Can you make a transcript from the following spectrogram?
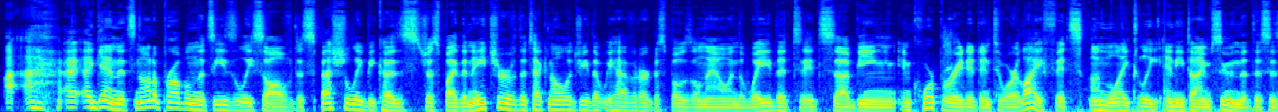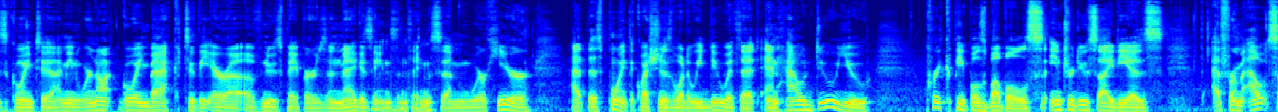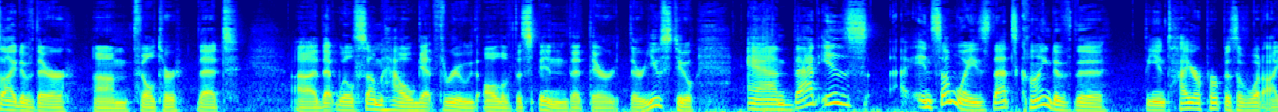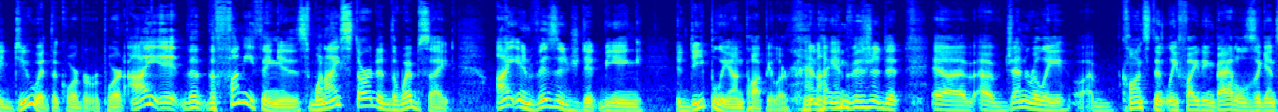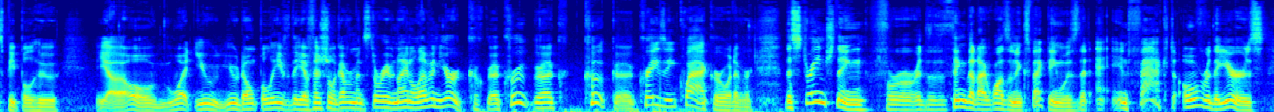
I, I, again, it's not a problem that's easily solved, especially because just by the nature of the technology that we have at our disposal now and the way that it's uh, being incorporated into our life, it's unlikely anytime soon that this is going to. I mean, we're not going back to the era of newspapers and magazines and things. I mean, we're here at this point. The question is, what do we do with it, and how do you prick people's bubbles, introduce ideas from outside of their um, filter that uh, that will somehow get through all of the spin that they're they're used to, and that is, in some ways, that's kind of the the entire purpose of what I do at the Corbett Report. I it, the the funny thing is when I started the website, I envisaged it being deeply unpopular, and I envisioned it uh, generally uh, constantly fighting battles against people who yeah, oh, what you you don't believe the official government story of 9/11? You're a, cr- cook, a crazy quack, or whatever. The strange thing for the thing that I wasn't expecting was that, in fact, over the years,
